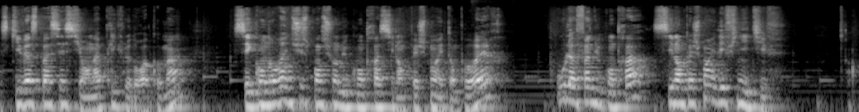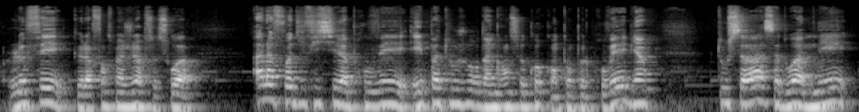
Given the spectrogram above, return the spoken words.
ce qui va se passer si on applique le droit commun, c'est qu'on aura une suspension du contrat si l'empêchement est temporaire, ou la fin du contrat si l'empêchement est définitif. Le fait que la force majeure ce soit à la fois difficile à prouver et pas toujours d'un grand secours quand on peut le prouver, eh bien tout ça, ça doit amener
